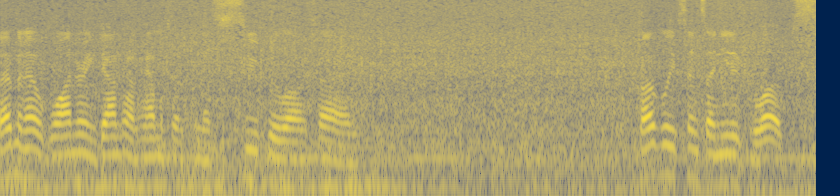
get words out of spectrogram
I've been out wandering downtown Hamilton in a super long time. Probably since I needed gloves.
